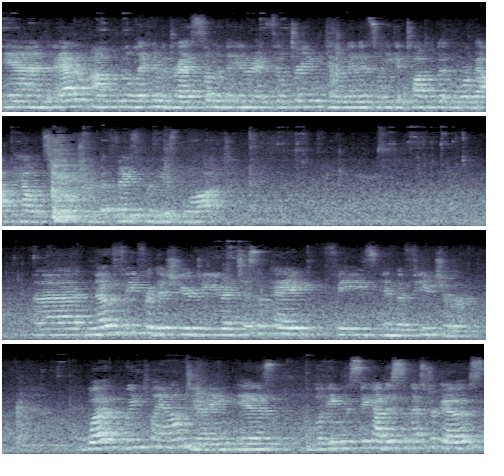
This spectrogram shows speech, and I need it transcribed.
and Adam, I'm going to let him address some of the internet filtering in a minute, so he can talk a bit more about how it's filtered, but Facebook is blocked. Uh, No fee for this year, do you anticipate fees in the future? What we plan on doing is looking to see how this semester goes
